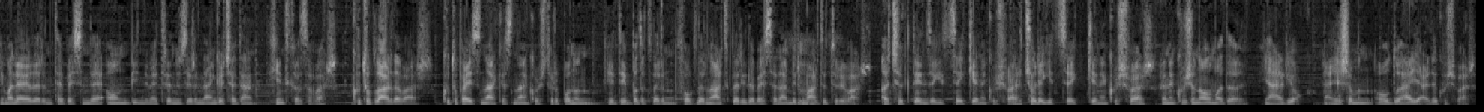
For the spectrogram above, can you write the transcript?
Himalayaların tepesinde 10 bin metrenin üzerinden göç eden Hint kazı var. Kutuplarda var. Kutup ayısının arkasından koşturup onun yediği balıkların, fokların artıklarıyla beslenen bir martı türü var. Açık denize gitsek gene kuş var. Çöle gitsek gene kuş var. Hani kuşun olmadığı yer yok. Yani yaşamın olduğu her yerde kuş var.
